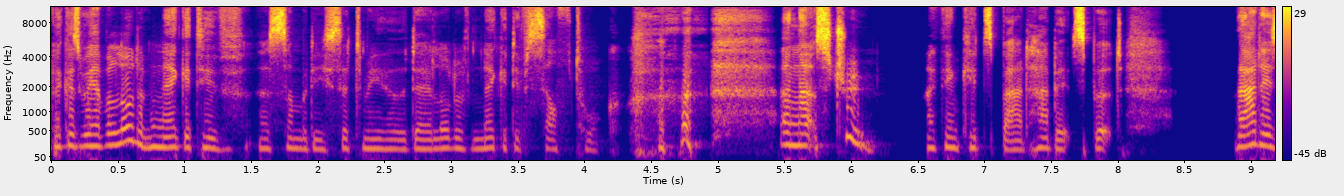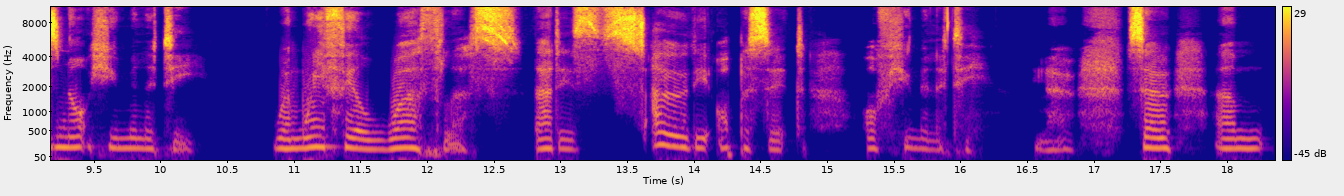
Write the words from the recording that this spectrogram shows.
because we have a lot of negative, as somebody said to me the other day, a lot of negative self-talk, and that's true. I think it's bad habits, but that is not humility when we feel worthless, that is so the opposite of humility, you know. So, um,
